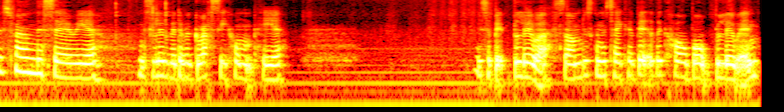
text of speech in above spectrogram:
just found this area. There's a little bit of a grassy hump here. It's a bit bluer so I'm just going to take a bit of the cobalt blue in.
